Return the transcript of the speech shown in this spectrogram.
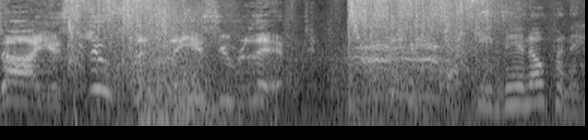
Die as uselessly as you lived! That gave me an opening.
